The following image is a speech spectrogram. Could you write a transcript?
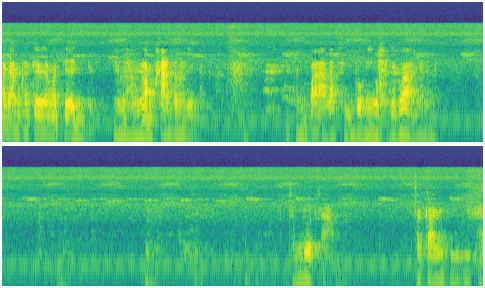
มายังพันเตยังพันเตเราลำคาญตอนนั้นเองมันบ้ารับศีลพวกนี้ว่าอย่างว่านั่นฉันยดสามสกายวิถีวิถา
